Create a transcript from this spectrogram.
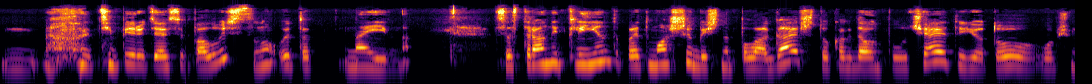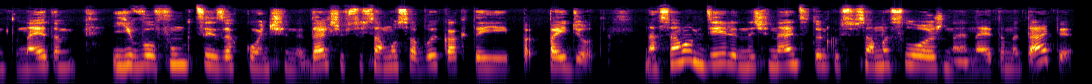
теперь у тебя все получится, ну, это наивно со стороны клиента, поэтому ошибочно полагать, что когда он получает ее, то, в общем-то, на этом его функции закончены. Дальше все само собой как-то и пойдет. На самом деле начинается только все самое сложное на этом этапе,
